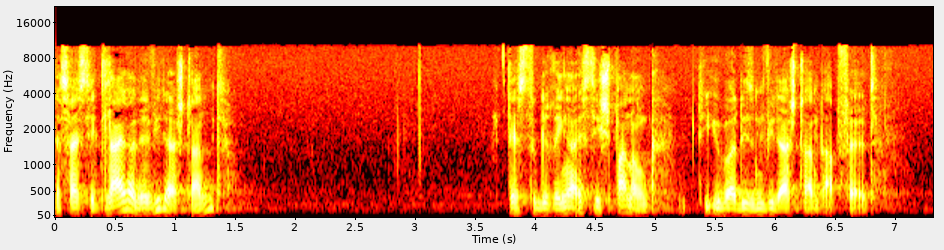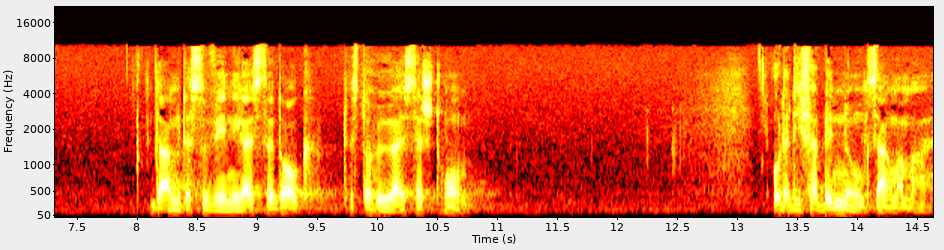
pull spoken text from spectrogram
Das heißt, je kleiner der Widerstand, desto geringer ist die Spannung, die über diesem Widerstand abfällt. Dann desto weniger ist der Druck, desto höher ist der Strom. Oder die Verbindung, sagen wir mal.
